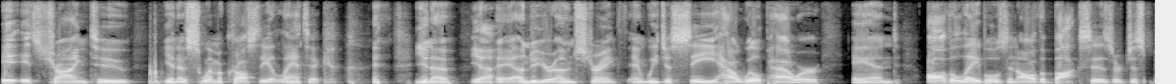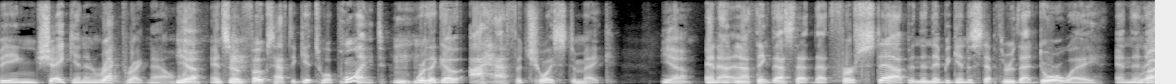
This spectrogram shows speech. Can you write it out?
it, it's trying to, you know, swim across the Atlantic, you know, Yeah. under your own strength, and we just see how willpower and all the labels and all the boxes are just being shaken and wrecked right now. Yeah. And so folks have to get to a point Mm-hmm. where they go, I have a choice to make. Yeah. And I, and I think that's that that first step, and then they begin to step through that doorway and then Right.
